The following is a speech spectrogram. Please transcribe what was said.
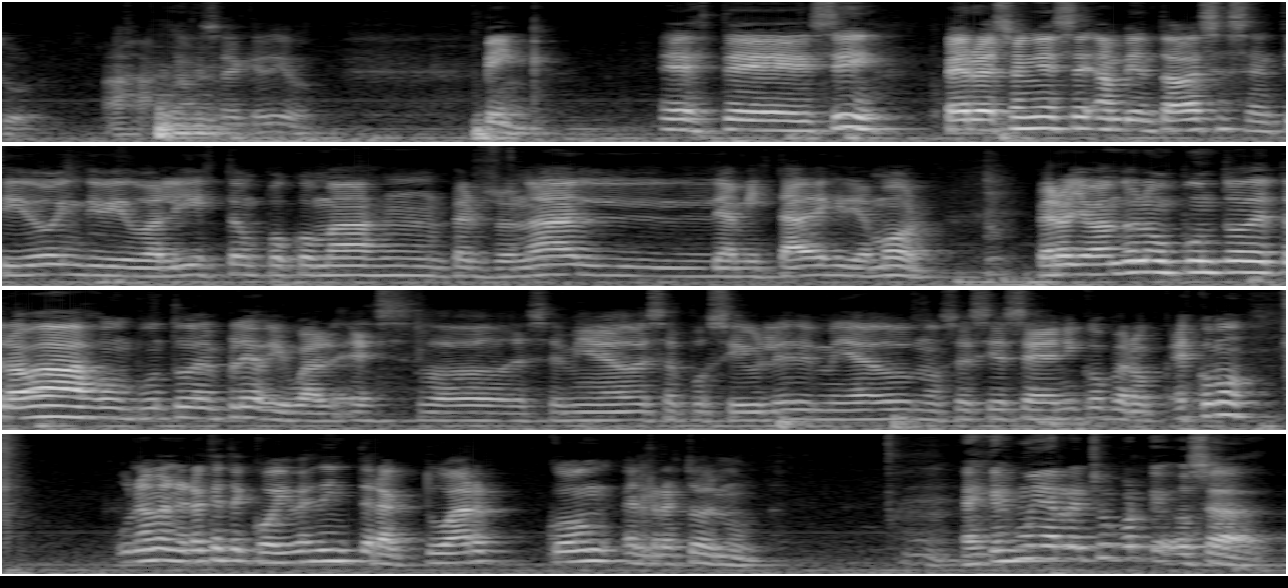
Tú. Ajá. No sé qué digo. Pink. Este, sí, pero eso en ese ambientado ese sentido individualista, un poco más mm, personal, de amistades y de amor. Pero llevándolo a un punto de trabajo, un punto de empleo, igual eso, ese miedo, ese posible miedo, no sé si escénico, pero es como una manera que te cohibes de interactuar con el resto del mundo. Es que es muy arrecho porque, o sea,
